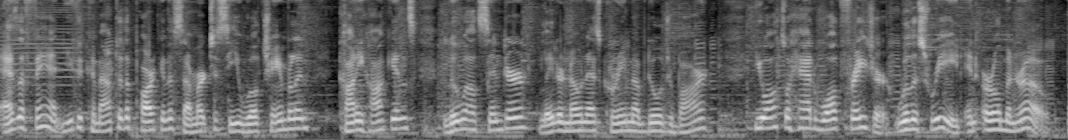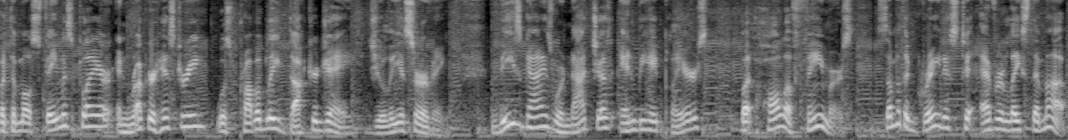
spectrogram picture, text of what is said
As a fan, you could come out to the park in the summer to see Wilt Chamberlain, Connie Hawkins, Lew Alcindor, later known as Kareem Abdul Jabbar. You also had Walt Frazier, Willis Reed, and Earl Monroe. But the most famous player in Rucker history was probably Dr. J, Julius Erving. These guys were not just NBA players, but Hall of Famers, some of the greatest to ever lace them up.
